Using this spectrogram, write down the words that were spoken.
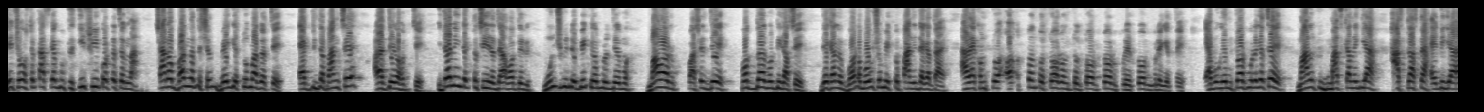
যে সমস্ত কাজ কাজ করতে কিছুই করতেছেন না। সারা বাংলাদেশে ভেঙে চুমা যাচ্ছে একদিনটা ভাঙছে আর একদিন হচ্ছে। ইদানিং দেখতেছি যে আমাদের মুন্সিপিতে বিক্রমপুর যে মামার পাশে যে পদ্মা নদীর আছে। যেখানে বড় মৌসুমে একটু পানি দেখা যায়। আর এখন তো অত্যন্ত চর অঞ্চল, চর চর পড়ে চর পড়ে গেছে। এবং এমনি চর পড়ে গেছে, মানুষ মাঝখানে গিয়া হাসতে হাসতে হাঁটে গিয়া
